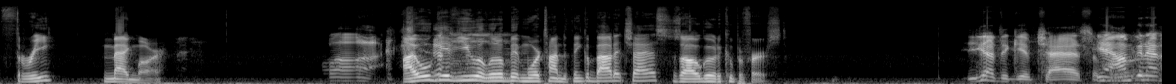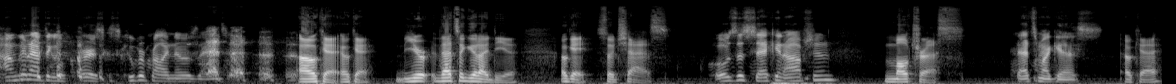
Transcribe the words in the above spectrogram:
3 Magmar? Fuck. I will give you a little bit more time to think about it, Chaz, so I'll go to Cooper first. You have to give Chaz. Some Yeah, I'm gonna I'm gonna have to go first because Cooper probably knows the answer. Okay, okay. You're that's a good idea. Okay, so Chaz, What was the second option? Moltres. That's my guess. Okay.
